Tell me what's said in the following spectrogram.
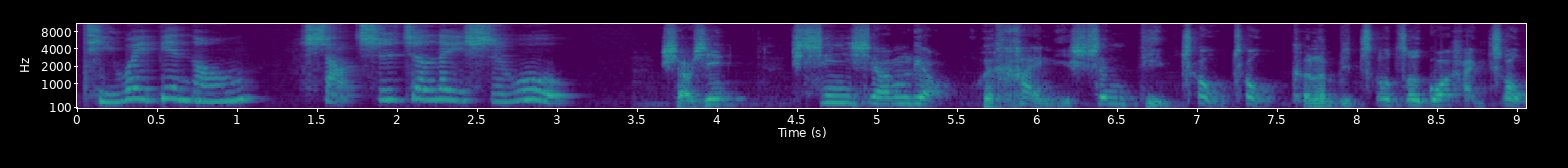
体味变浓，少吃这类食物。小心，辛香料会害你身体臭臭，可能比臭臭瓜还臭。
